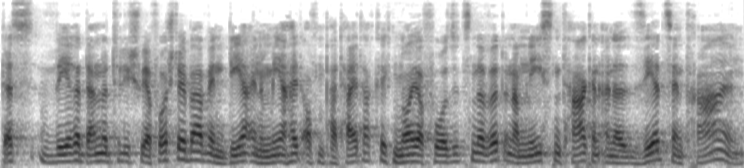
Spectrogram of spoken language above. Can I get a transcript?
Das wäre dann natürlich schwer vorstellbar, wenn der eine Mehrheit auf dem Parteitag kriegt, neuer Vorsitzender wird und am nächsten Tag in einer sehr zentralen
